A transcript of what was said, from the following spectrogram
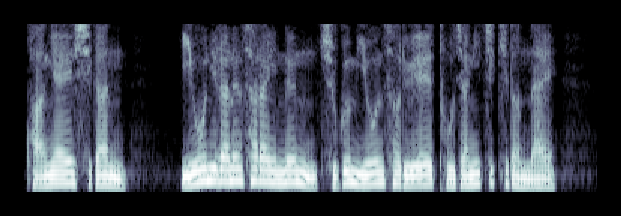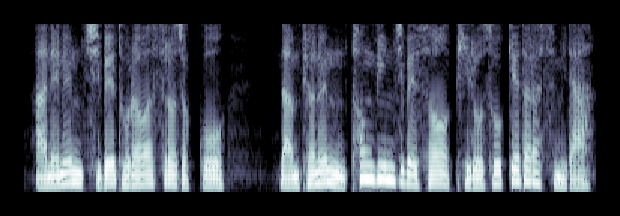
광야의 시간, 이혼이라는 살아있는 죽음 이혼 서류에 도장이 찍히던 날 아내는 집에 돌아와 쓰러졌고 남편은 텅 빈 집에서 비로소 깨달았습니다.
